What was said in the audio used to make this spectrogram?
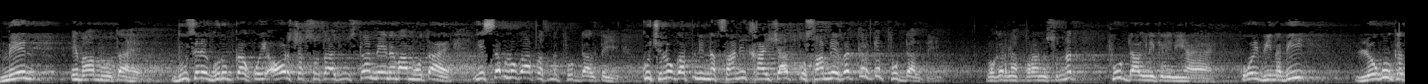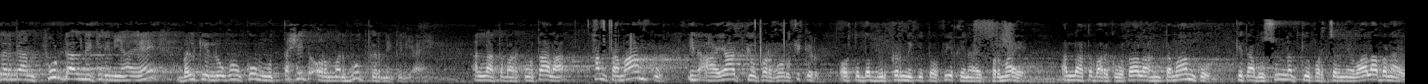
مین امام ہوتا ہے۔ دوسرے گروپ کا کوئی اور شخص ہوتا ہے جو اس کا مین امام ہوتا ہے۔ یہ سب لوگ آپس میں پھوٹ ڈالتے ہیں۔ کچھ لوگ اپنی نفسانی خواہشات کو سامنے رکھ کر کے پھوٹ ڈالتے ہیں۔ مگر نہ قرآن سنت پھوٹ ڈالنے کے لیے نہیں آیا ہے۔ کوئی بھی نبی لوگوں کے درمیان پھوٹ ڈالنے کے لیے نہیں آئے ہیں، بلکہ لوگوں کو متحد اور مربوط کرنے کے لیے آئے ہیں۔ اللہ تبارک و تعالی ہم تمام کو ان آیات کے اوپر غور و فکر اور تدبر کرنے کی توفیق عنایت فرمائے۔ اللہ تبارک و تعالی ہم تمام کو کتاب و سنت کے اوپر چلنے والا بنائے۔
